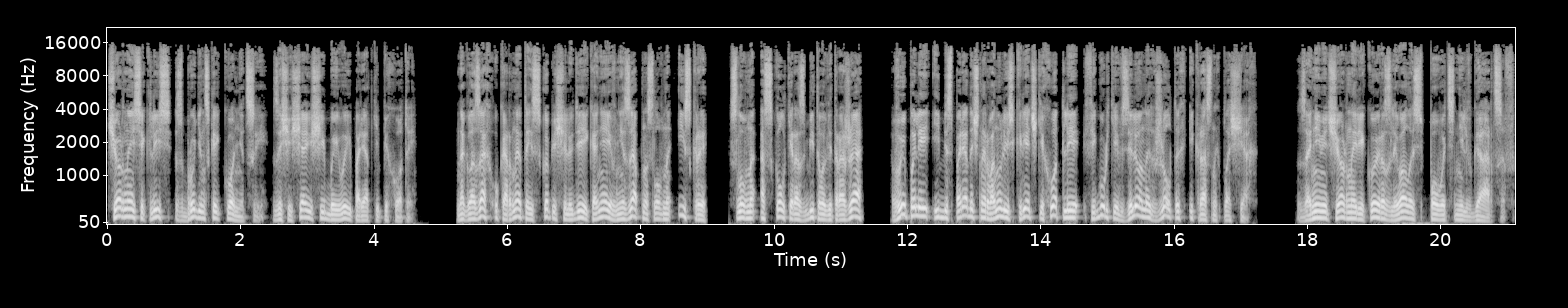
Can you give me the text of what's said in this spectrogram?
Черные секлись с брудинской конницей, защищающей боевые порядки пехоты. На глазах у Корнета из скопища людей и коней внезапно, словно искры, словно осколки разбитого витража, выпали и беспорядочно рванулись к речке Хотли фигурки в зеленых, желтых и красных плащах. За ними черной рекой разливалась поводь нильфгаарцев.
